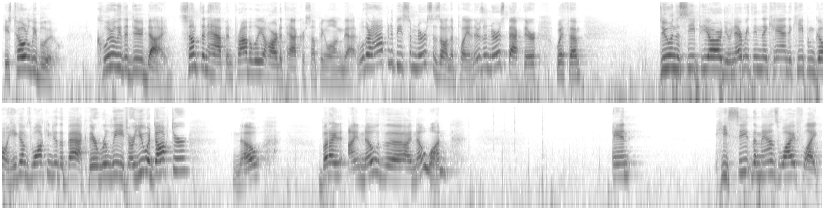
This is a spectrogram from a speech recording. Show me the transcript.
He's totally blue. Clearly, the dude died. Something happened, probably a heart attack or something along that. Well, there happened to be some nurses on the plane. There's a nurse back there with him doing the CPR, doing everything they can to keep him going. He comes walking to the back. They're relieved. Are you a doctor? No. But I, I know the I know one. And he see the man's wife like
